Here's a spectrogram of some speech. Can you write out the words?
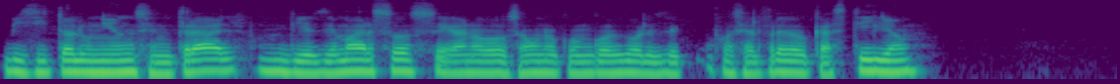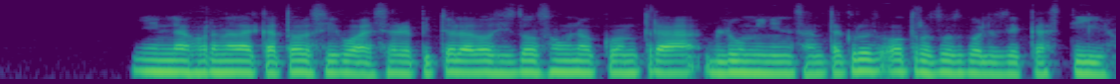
visitó la Unión Central un 10 de marzo, se ganó 2 a 1 con dos goles de José Alfredo Castillo. Y en la jornada 14 igual, se repitió la dosis 2 a 1 contra Blooming en Santa Cruz, otros dos goles de Castillo.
